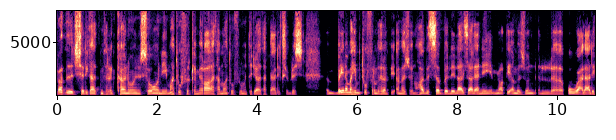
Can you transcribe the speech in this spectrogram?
بعض الشركات مثلا كانون سوني ما توفر كاميراتها ما توفر منتجاتها في AliExpress بينما هي متوفرة مثلا في امازون وهذا السبب اللي لا زال يعني معطي امازون القوة على علي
